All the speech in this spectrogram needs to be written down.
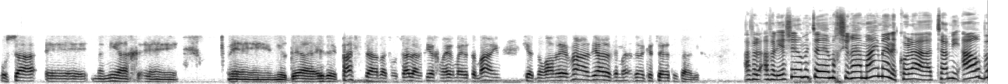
עושה, אה, נניח, אה, אני יודע, איזה פסטה, ואת רוצה להרתיח מהר מהר את המים, כי את נורא רעבה, אז יאללה, זה, זה מקצר את התהליך. אבל, אבל יש היום את uh, מכשירי המים האלה, כל התמי 4,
